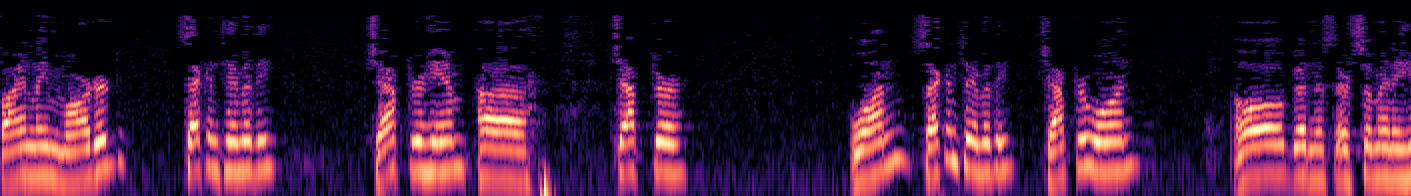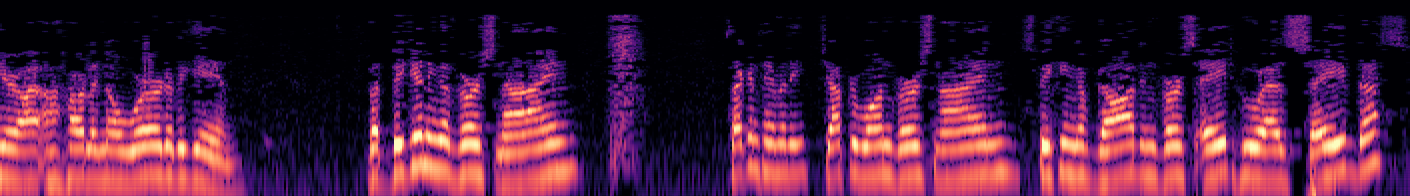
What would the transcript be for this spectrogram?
finally martyred. Second Timothy, chapter him, uh, chapter one. Second Timothy, chapter one, Oh, goodness, there's so many here, I, I hardly know where to begin. But beginning with verse 9, 2 Timothy chapter 1, verse 9, speaking of God in verse 8, who has saved us,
